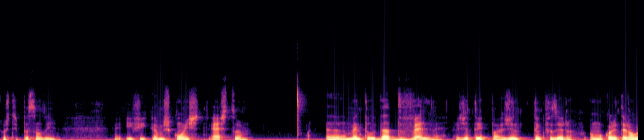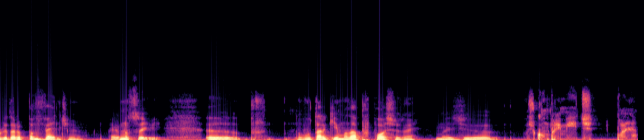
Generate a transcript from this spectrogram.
Constipaçãozinha. E ficamos com isto, esta uh, mentalidade de velho, né? A gente, tem, pá, a gente tem que fazer uma quarentena obrigatória para velhos. Eu não sei, uh, não vou estar aqui a mandar propostas, né? Mas uh, os comprimidos, olha,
